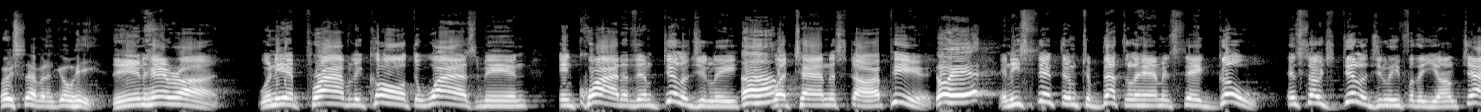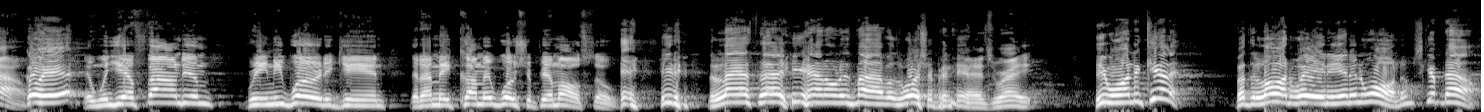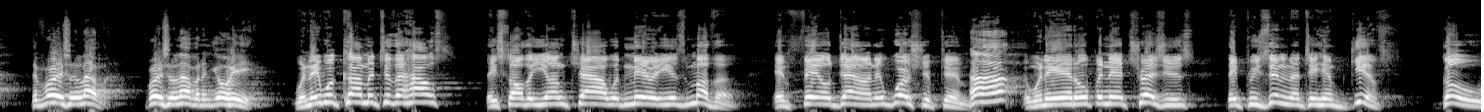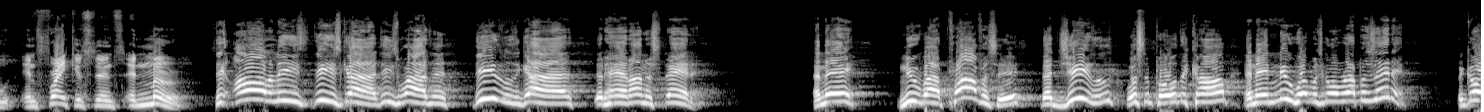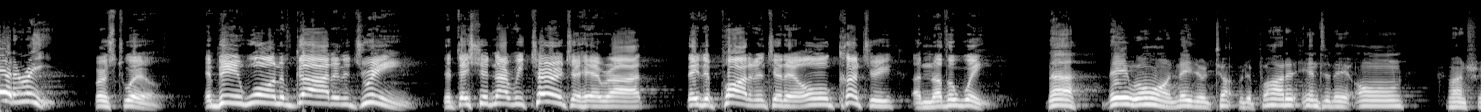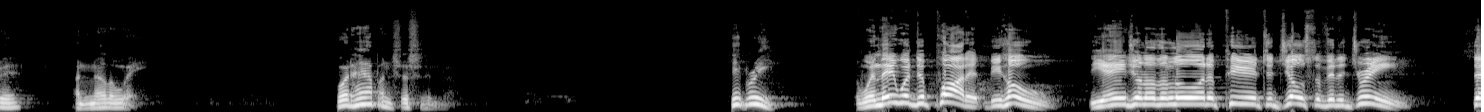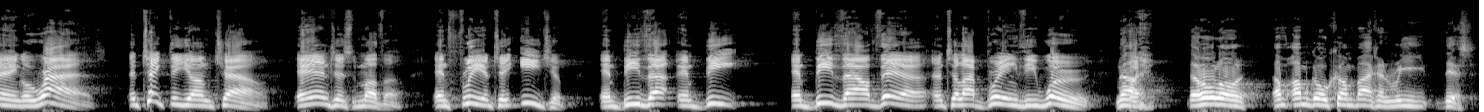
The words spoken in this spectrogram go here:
Verse 7 and go ahead. Then Herod, when he had privately called the wise men, inquired of them diligently Uh-huh. what time the star appeared. Go ahead. And he sent them to Bethlehem and said, Go and search diligently for the young child. Go ahead. And when ye have found him, bring me word again that I may come and worship him also. He, the last thing he had on his mind was worshiping him. That's right. He wanted to kill him. But the Lord weighed in and warned him. Skip down to verse 11. Verse 11 and go ahead. When they were coming to the house, they saw the young child with Mary, his mother, and fell down and worshiped him. Uh-huh. And when they had opened their treasures, they presented unto him gifts, gold and frankincense and myrrh. See, all of these, these guys, these wise men, these were the guys that had understanding. And they knew by prophecy that Jesus was supposed to come, and they knew what was going to represent him. But go ahead and read. Verse 12. And being warned of God in a dream that they should not return to Herod, they departed into their own country another way. Now, they warned, they departed into their own country another way. What happened, sisters and brothers? Keep reading. When they were departed, behold, the angel of the Lord appeared to Joseph in a dream, saying, Arise and take the young child and his mother and flee into Egypt and be thou and be and be thou there until I bring thee word. Now, now hold on. I'm, I'm going to come back and read this.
